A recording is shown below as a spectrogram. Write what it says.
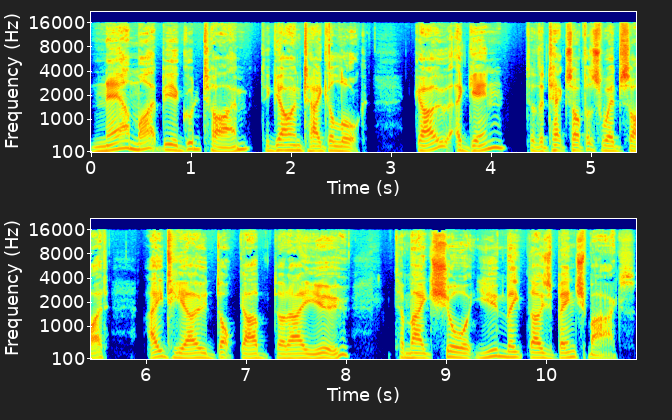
now might be a good time to go and take a look. Go again to the tax office website, ato.gov.au, to make sure you meet those benchmarks.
